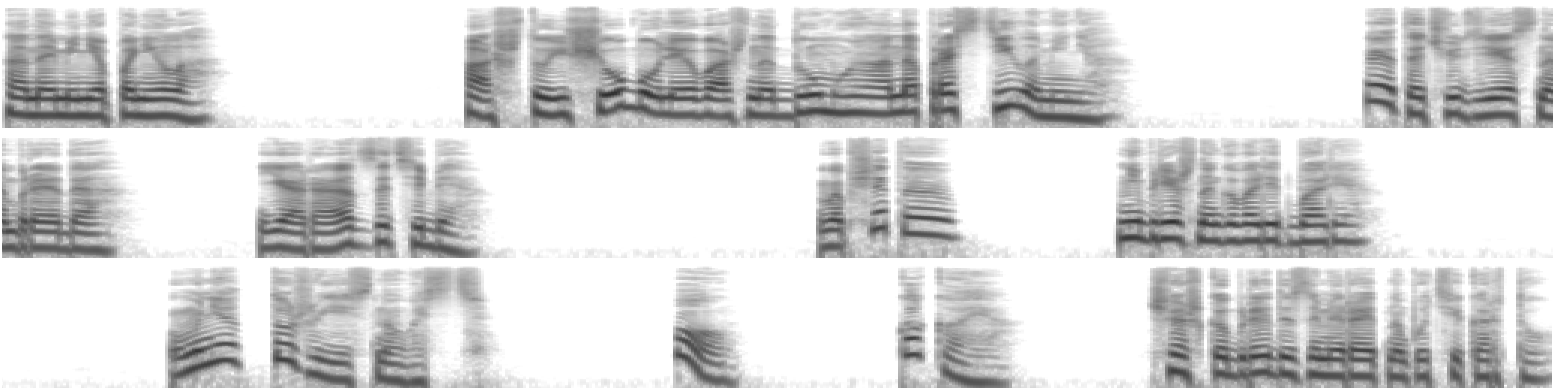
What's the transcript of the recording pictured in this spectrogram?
она меня поняла. А что еще более важно, думаю, она простила меня. Это чудесно, Брэда. Я рад за тебя. Вообще-то, небрежно говорит Барри, у меня тоже есть новость. О, какая? Чашка Брэда замирает на пути к рту.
